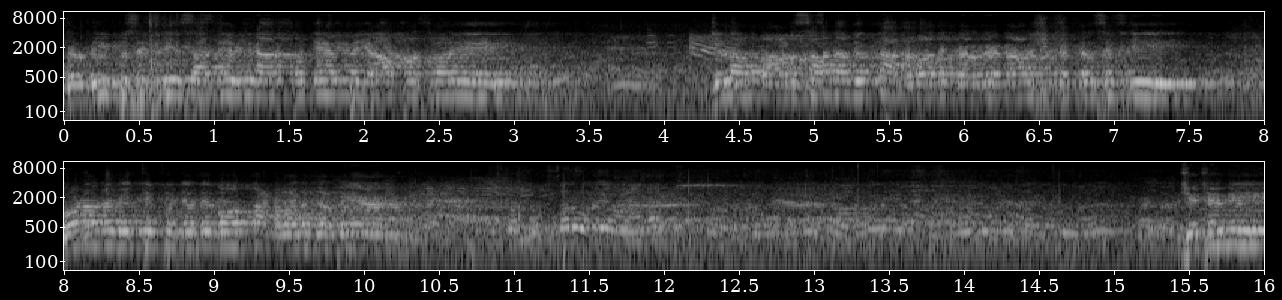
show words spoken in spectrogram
ਗੁਰਦੀਪ ਸਿੰਘ ਜੀ, ਸਾਡੇ ਵਿਚਾਰ ਪੁੱਜੇ ਪੰਜਾਬ ਪੁਲਿਸ ਵਾਲੇ। ਜਿਹੜਾ ਮਾਨਸਾ ਦਾ ਵੀ ਧੰਨਵਾਦ ਕਰਦੇ ਨਾਲ ਸਿਕੰਦਰ ਸਿੰਘ ਜੀ, ਉਹਨਾਂ ਦੇ ਵਿੱਚ ਪੁੱਜਣ ਦੇ ਬਹੁਤ ਧੰਨਵਾਦ ਕਰਦੇ ਆ। ਜਿੱਥੇ ਵੀ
